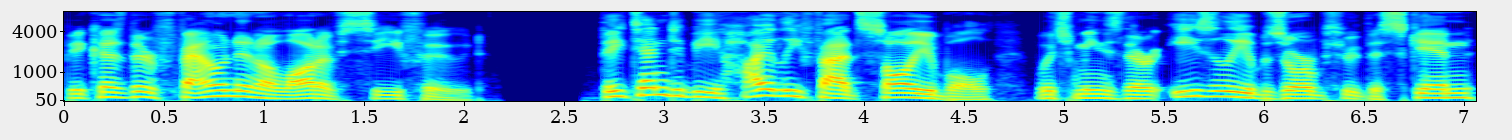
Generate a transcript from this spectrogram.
because they're found in a lot of seafood. They tend to be highly fat soluble, which means they're easily absorbed through the skin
